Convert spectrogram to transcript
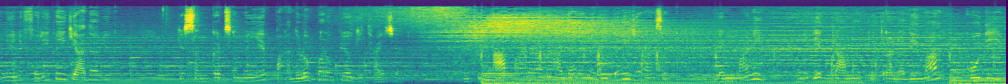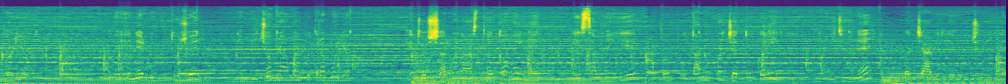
અને એને ફરી કંઈક યાદ આવ્યું કે સંકટ સમયે પાંદડો પણ ઉપયોગી થાય છે. તેથી આ પાંદડાના આધારે નદી તરી જવાશે. એમ માની અને એક બ્રાહ્મણ પુત્ર નદીમાં કૂદી પડ્યો. હવે એને ડૂબતું જોઈ અને બીજો બ્રાહ્મણ પુત્ર બોલ્યો કે જો સર્વનાશ થતો હોય ને, એ સમયે આપણે પોતાનું પણ જતું કરી અને બીજાને બચાવી લેવું જોઈએ.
